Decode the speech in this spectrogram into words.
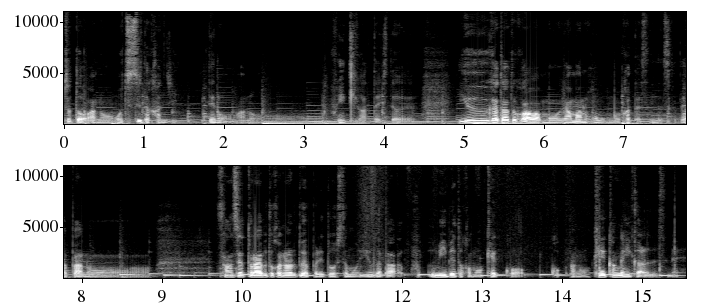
ちょっとあの落ち着いた感じでのあの雰囲気があったりして夕方とかはもう山の方も良かったりするんですけどやっぱあのサンセットライブとかになるとやっぱりどうしても夕方海辺とかも結構あの景観がいいからですね、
